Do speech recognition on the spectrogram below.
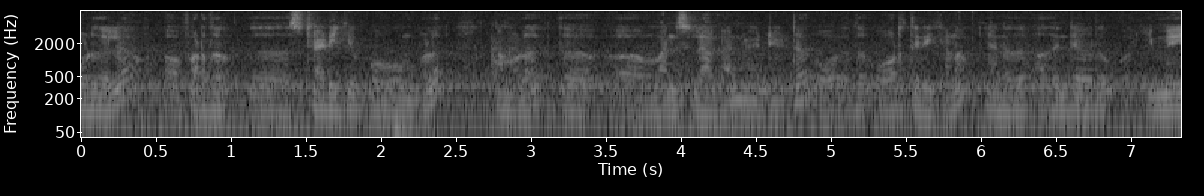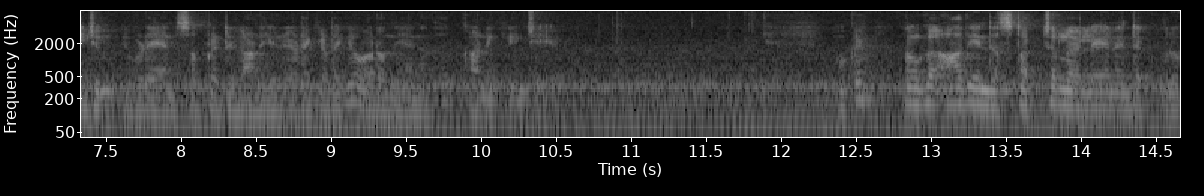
കൂടുതൽ ഫർദർ സ്റ്റഡിക്ക് പോകുമ്പോൾ നമ്മൾ ഇത് മനസ്സിലാക്കാൻ വേണ്ടിയിട്ട് ഇത് ഓർത്തിരിക്കണം. ഞാനത് അതിന്റെ ഒരു ഇമേജും ഇവിടെ ഞാൻ സെപ്പറേറ്റ് കാണിക്കും ഇടയ്ക്കിടയ്ക്ക് ഓരോന്ന് ഞാനത് കാണിക്കുകയും ചെയ്യും. ഓക്കെ നമുക്ക് ആദ്യം എന്റെ സ്ട്രക്ചറിൽ അല്ലെങ്കിൽ എന്റെ ഒരു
